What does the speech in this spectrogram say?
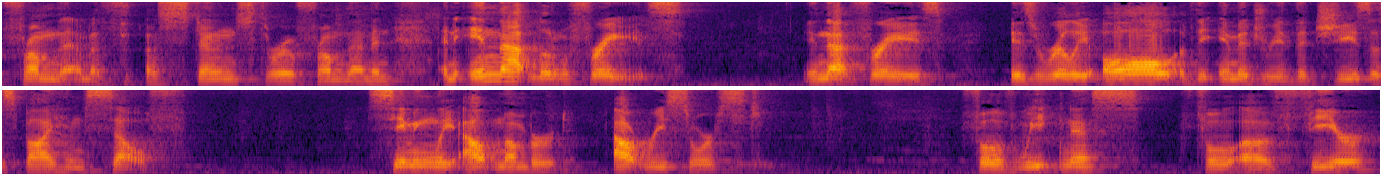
from them, a, th- a stone's throw from them. And, and in that little phrase, in that phrase, is really all of the imagery that Jesus by himself, seemingly outnumbered, out resourced, full of weakness, full of fear,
